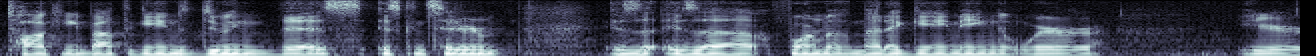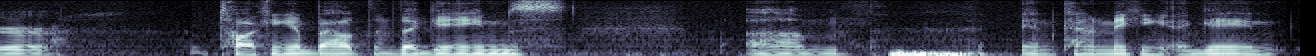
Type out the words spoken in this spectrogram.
talking about the games, doing this is considered is is a form of metagaming where you're talking about the, games um, and kind of making a game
